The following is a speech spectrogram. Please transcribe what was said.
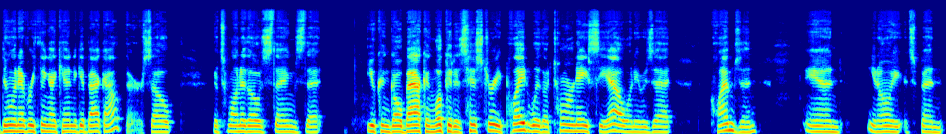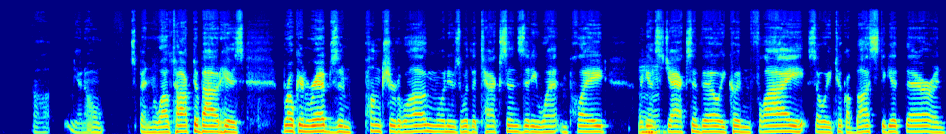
doing everything I can to get back out there. So it's one of those things that you can go back and look at his history. He played with a torn ACL when he was at Clemson. And, you know, it's been, uh, you know, it's been well talked about his broken ribs and punctured lung when he was with the Texans that he went and played against mm-hmm. Jacksonville. He couldn't fly, so he took a bus to get there. And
